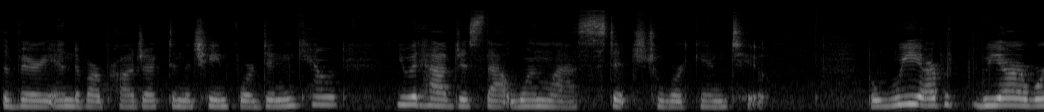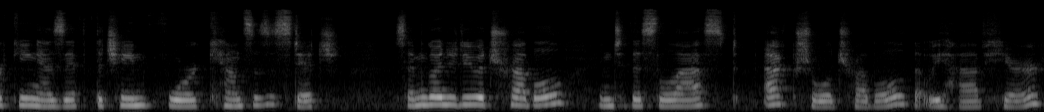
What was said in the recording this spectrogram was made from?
the very end of our project and the chain 4 didn't count, you would have just that one last stitch to work into. But we are, we are working as if the chain 4 counts as a stitch, so I'm going to do a treble into this last actual treble that we have here.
